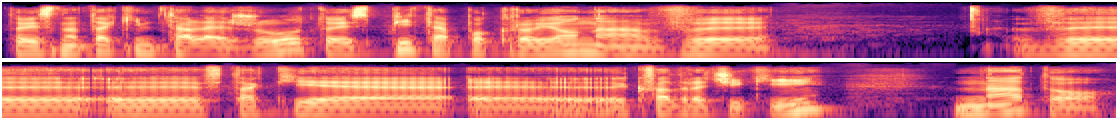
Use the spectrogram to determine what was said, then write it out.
to jest na takim talerzu, to jest pita pokrojona w w, y, w takie y, kwadraciki. Na to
